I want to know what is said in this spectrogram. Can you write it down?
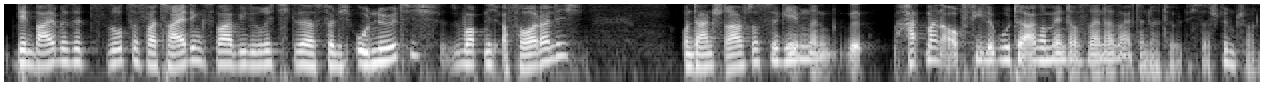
den Ballbesitz so zu verteidigen. Es war, wie du richtig gesagt hast, völlig unnötig, überhaupt nicht erforderlich. Und da einen Strafstoß zu geben, dann äh, hat man auch viele gute Argumente auf seiner Seite natürlich. Das stimmt schon.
